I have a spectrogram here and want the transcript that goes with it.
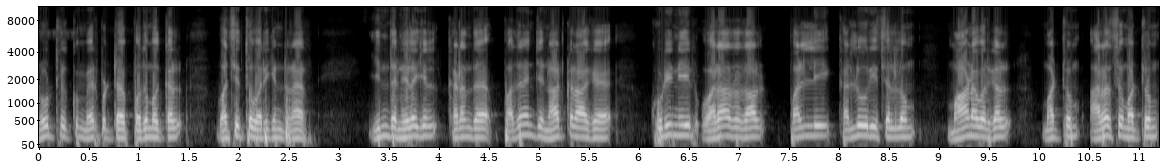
நூற்றுக்கும் மேற்பட்ட பொதுமக்கள் வசித்து வருகின்றனர். இந்த நிலையில் கடந்த பதினஞ்சு நாட்களாக குடிநீர் வராததால் பள்ளி கல்லூரி செல்லும் மாணவர்கள் மற்றும் அரசு மற்றும்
